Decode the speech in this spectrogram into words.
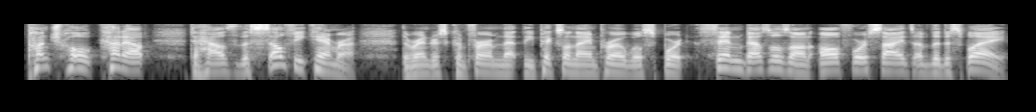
punch hole cutout to house the selfie camera. The renders confirm that the Pixel 9 Pro will sport thin bezels on all four sides of the display.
